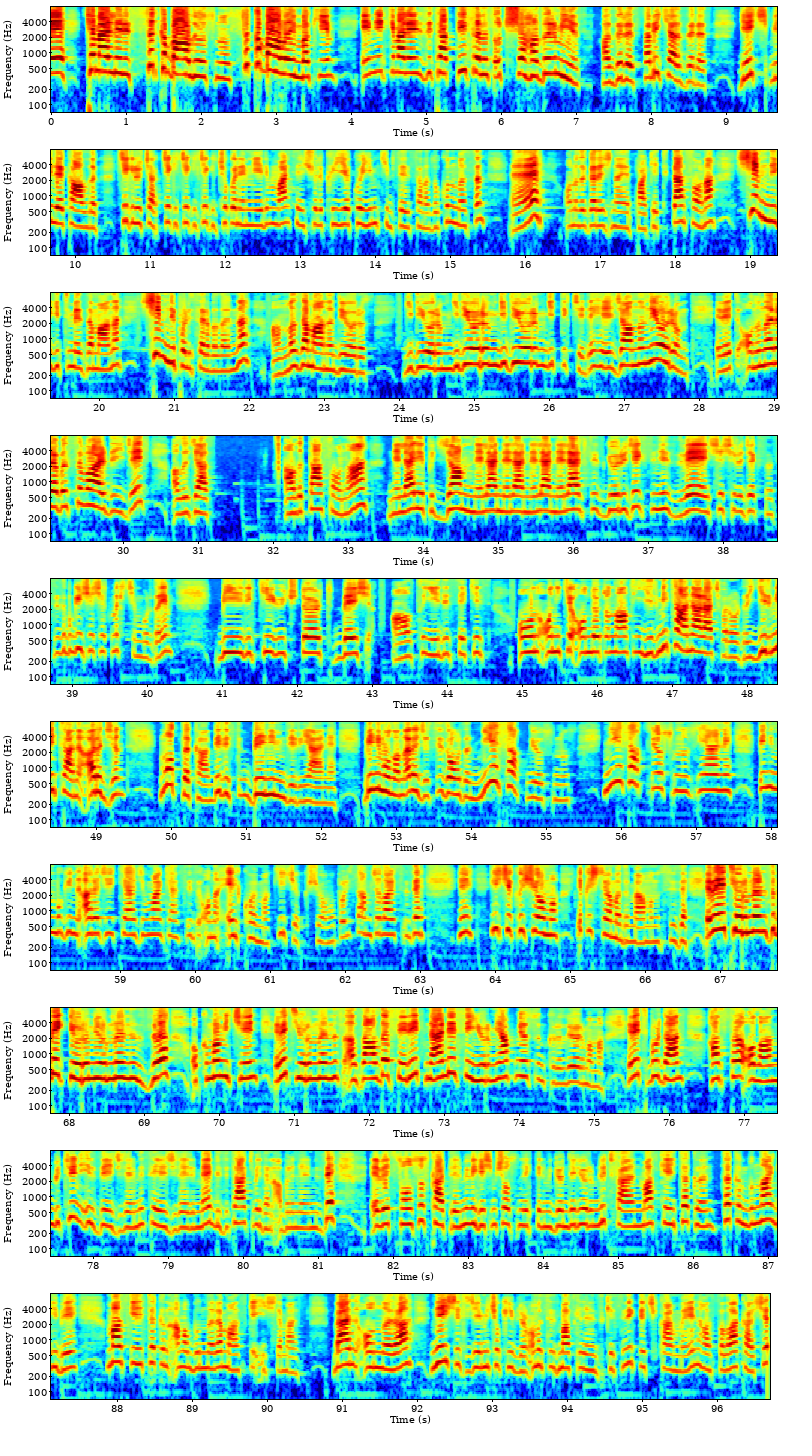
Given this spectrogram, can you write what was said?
kemerleri sıkı bağlıyorsunuz. Sıkı bağlayın bakayım. Emniyet kemerlerinizi taktıysanız uçuşa hazır mıyız? Hazırız. Tabii ki hazırız. Geç bile kaldık. Çekil uçak. Çekil çekil çekil. Çok önemli yerim var. Seni şöyle kıyıya koyayım. Kimse sana dokunmasın. Ee, onu da garajına park ettikten sonra şimdi gitme zamanı. Şimdi polis arabalarını alma zamanı diyoruz. Gidiyorum, gidiyorum, gidiyorum. Gittikçe de heyecanlanıyorum. Evet, onun arabası var diyeceğiz. Alacağız. Aldıktan sonra neler yapacağım neler neler neler neler siz göreceksiniz ve şaşıracaksınız. Sizi bugün şaşırtmak için buradayım. 1, 2, 3, 4, 5, 6, 7, 8, 10, 12, 14, 16, 20 tane araç var orada. 20 tane aracın mutlaka birisi benimdir yani. Benim olan aracı siz orada niye saklıyorsunuz? Niye saklıyorsunuz yani? Benim bugün araca ihtiyacım varken siz ona el koymak hiç yakışıyor mu? Polis amcalar size hiç yakışıyor mu? Yakıştıramadım ben bunu size. Evet yorumlarınızı bekliyorum. Yorumlarınızı okumam için. Evet yorumlarınız azaldı. Ferit neredesin? Yorum yapmıyorsun. Kırılıyorum ama. Evet buradan hasta olan bütün izleyicilerime, seyircilerime, bizi takip eden abonelerimize Evet sonsuz kalplerimi ve geçmiş olsun dileklerimi gönderiyorum. Lütfen maskeyi takın. Takın bunlar gibi maskeyi takın ama bunlara maske işlemez. Ben onlara ne işleteceğimi çok iyi biliyorum ama siz maskelerinizi kesinlikle çıkarmayın. Hastalığa karşı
